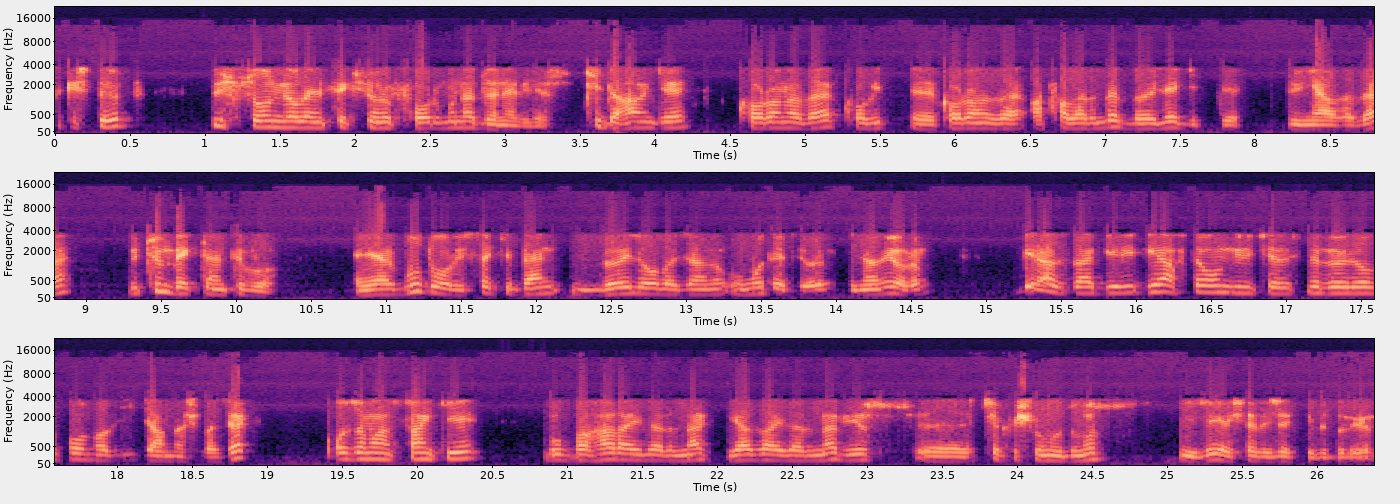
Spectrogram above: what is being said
sıkıştırıp üst solunum yolu enfeksiyonu formuna dönebilir. Ki daha önce koronada, Covid, e, koronada atalarında böyle gitti dünyada da. Bütün beklenti bu. Eğer bu doğruysa ki ben böyle olacağını umut ediyorum, inanıyorum. Biraz daha bir, bir hafta 10 gün içerisinde böyle olup olmadığı iyice anlaşılacak. O zaman sanki bu bahar aylarına, yaz aylarına bir e, çıkış umudumuz iyice yaşaracak gibi duruyor.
